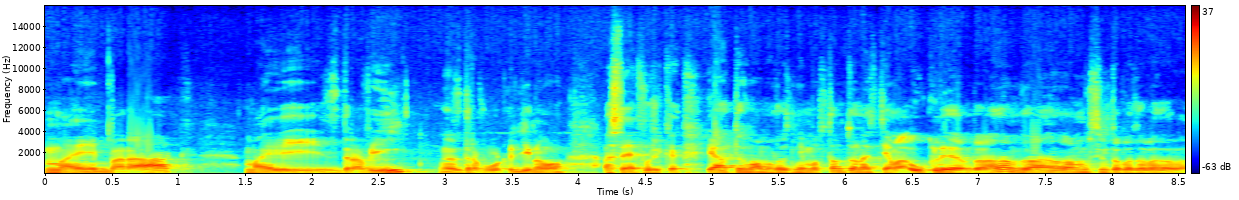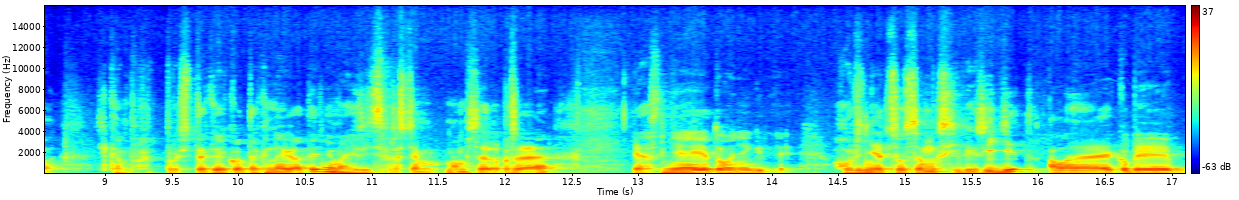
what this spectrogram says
Mají barák, mají zdraví, zdravou rodinu a stejně furt říkají, já toho mám hrozně moc, tam to nestěm a uklidím to, a tam to, a tam musím tohle, tohle, tohle. Říkám, proč tak, jako, tak negativně máš říct, prostě mám se dobře, Jasně, je to někdy hodně, co se musí vyřídit, ale jakoby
